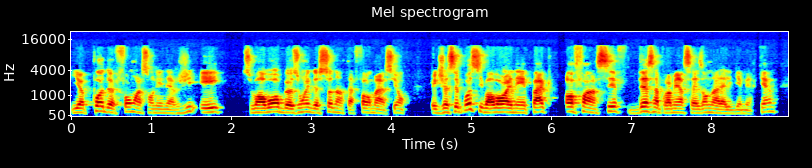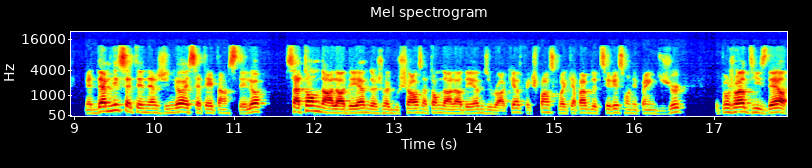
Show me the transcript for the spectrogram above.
Il n'y a pas de fond à son énergie et tu vas avoir besoin de ça dans ta formation. Et je ne sais pas s'il va avoir un impact offensif dès sa première saison dans la Ligue américaine, mais d'amener cette énergie-là et cette intensité-là, ça tombe dans l'ADN de Joël Bouchard, ça tombe dans l'ADN du Rocket. je pense qu'il va être capable de tirer son épingle du jeu. Et pour Joel Teasdale,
